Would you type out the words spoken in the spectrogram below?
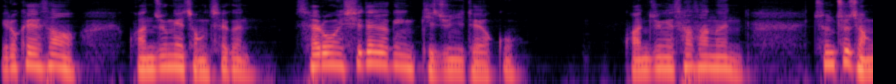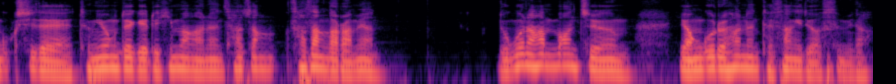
이렇게 해서 관중의 정책은 새로운 시대적인 기준이 되었고 관중의 사상은 춘추 전국시대에 등용되기를 희망하는 사장, 사상가라면 누구나 한 번쯤 연구를 하는 대상이 되었습니다.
